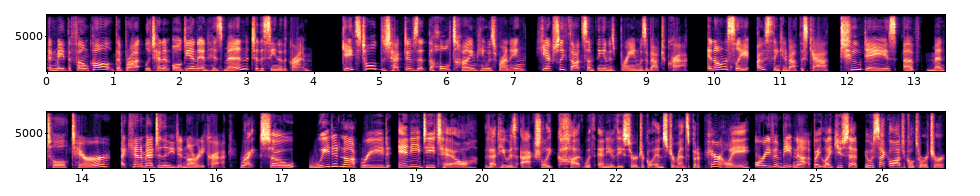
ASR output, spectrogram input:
and made the phone call that brought Lieutenant Oldian and his men to the scene of the crime. Gates told detectives that the whole time he was running, he actually thought something in his brain was about to crack. And honestly, I was thinking about this, Kath. Two days of mental terror. I can't imagine that he didn't already crack. Right. So we did not read any detail that he was actually cut with any of these surgical instruments, but apparently, Or even beaten up. but like you said, it was psychological torture.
